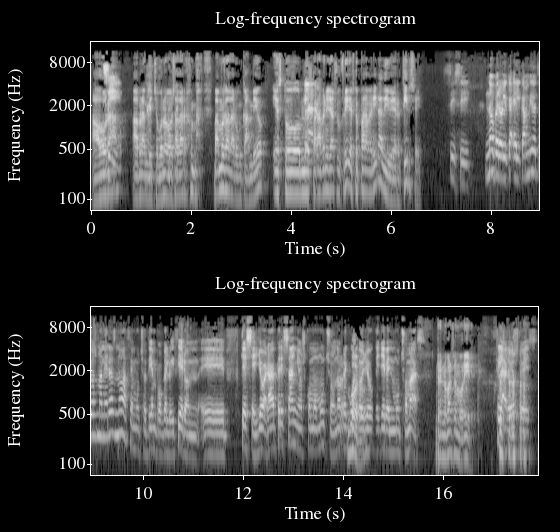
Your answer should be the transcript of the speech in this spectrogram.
Ahora habrán dicho, bueno, vamos a dar, vamos a dar un cambio. Esto no es para venir a sufrir, esto es para venir a divertirse. Sí, sí. No, pero el, cambio de todas maneras no hace mucho tiempo que lo hicieron. Eh, qué sé yo, hará tres años como mucho. No recuerdo yo que lleven mucho más. Renovarse o morir. Claro, eso es.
